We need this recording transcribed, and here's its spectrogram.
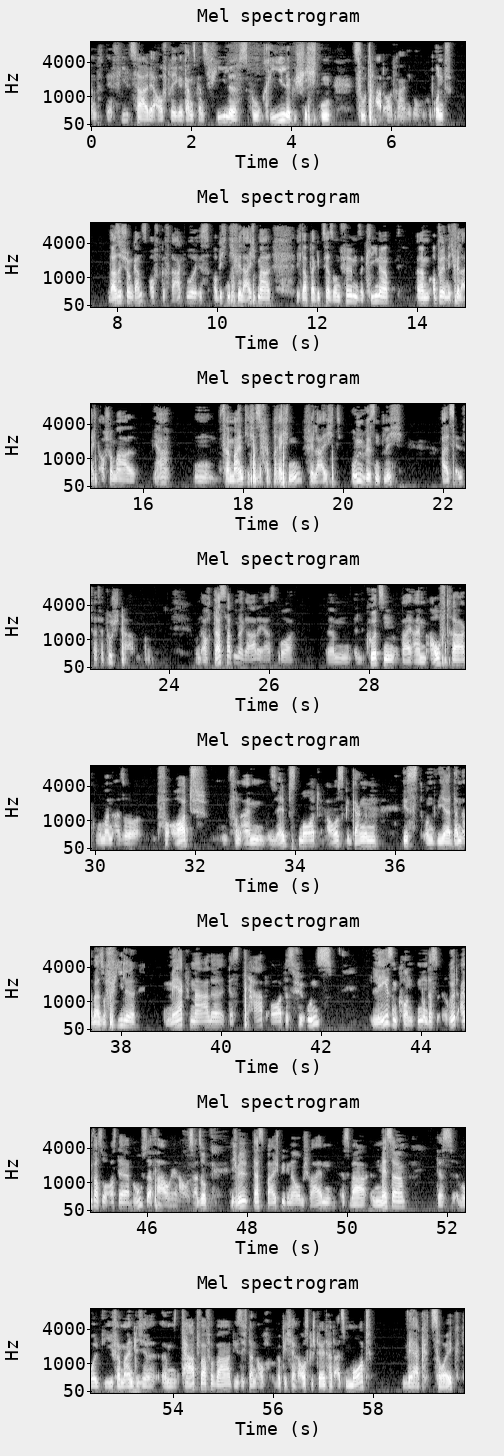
anhand der Vielzahl der Aufträge ganz, ganz viele skurrile Geschichten, zu Tatortreinigung. Und was ich schon ganz oft gefragt wurde, ist, ob ich nicht vielleicht mal, ich glaube, da gibt's ja so einen Film, The Cleaner, ähm, ob wir nicht vielleicht auch schon mal, ja, ein vermeintliches Verbrechen vielleicht unwissentlich als Helfer vertuscht haben. Und auch das hatten wir gerade erst vor ähm, kurzem bei einem Auftrag, wo man also vor Ort von einem Selbstmord ausgegangen ist und wir dann aber so viele Merkmale des Tatortes für uns lesen konnten und das rührt einfach so aus der Berufserfahrung heraus. Also ich will das Beispiel genau umschreiben. Es war ein Messer, das wohl die vermeintliche ähm, Tatwaffe war, die sich dann auch wirklich herausgestellt hat als Mordwerkzeug.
